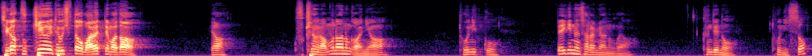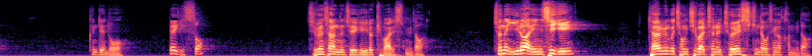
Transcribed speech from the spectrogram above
제가 국회의원이 되고 싶다고 말할 때마다 야 국회의원 아무나 하는 거 아니야. 돈 있고 빽 있는 사람이 하는 거야. 근데 너 돈 있어? 근데 너 빽 있어? 주변 사람들은 저에게 이렇게 말했습니다. 저는 이러한 인식이 대한민국 정치 발전을 저해시킨다고 생각합니다.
